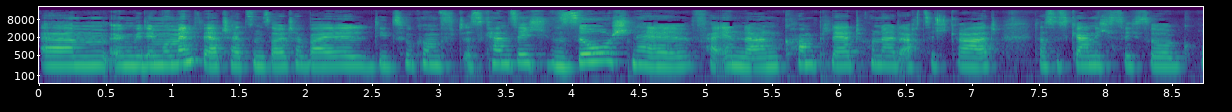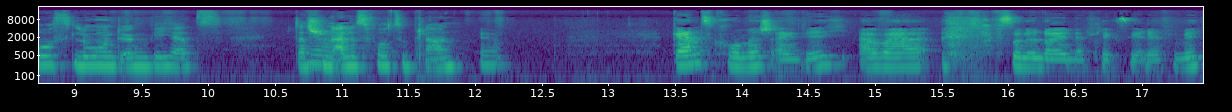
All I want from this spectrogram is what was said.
ähm, irgendwie den Moment wertschätzen sollte, weil die Zukunft, es kann sich so schnell verändern, komplett 180 Grad, dass es gar nicht sich so groß lohnt, irgendwie jetzt das ja. schon alles vorzuplanen. Ja. Ganz komisch eigentlich, aber ich habe so eine neue Netflix-Serie für mich.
